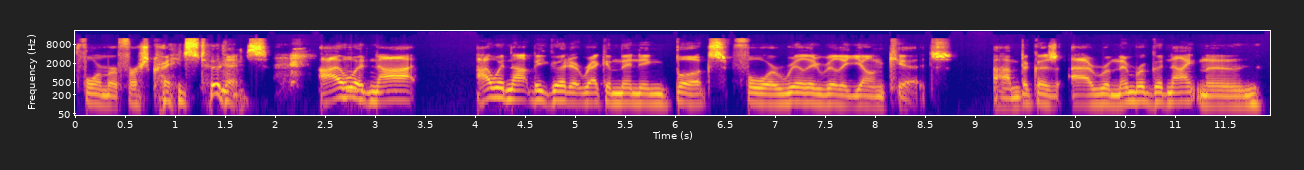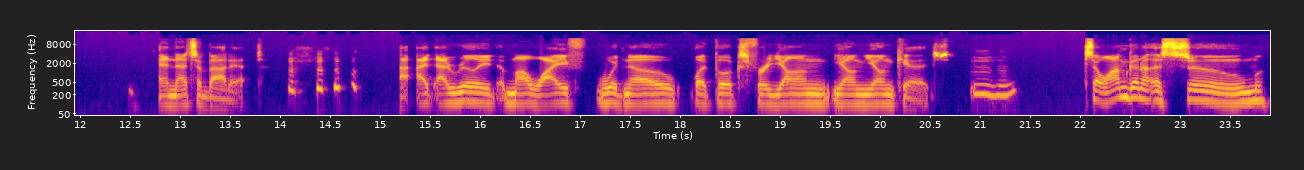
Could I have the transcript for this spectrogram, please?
former first grade students. I would not I would not be good at recommending books for really, really young kids um, because I remember Goodnight Moon, and that's about it. I, I really, my wife would know what books for young, young, young kids. Mm-hmm. So I'm going to assume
